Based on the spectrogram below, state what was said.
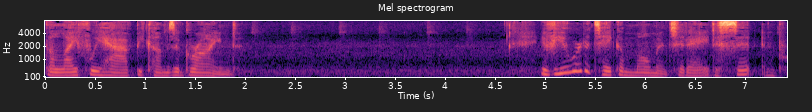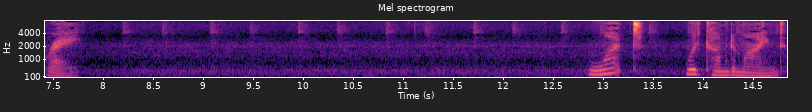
The life we have becomes a grind. If you were to take a moment today to sit and pray, what would come to mind?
